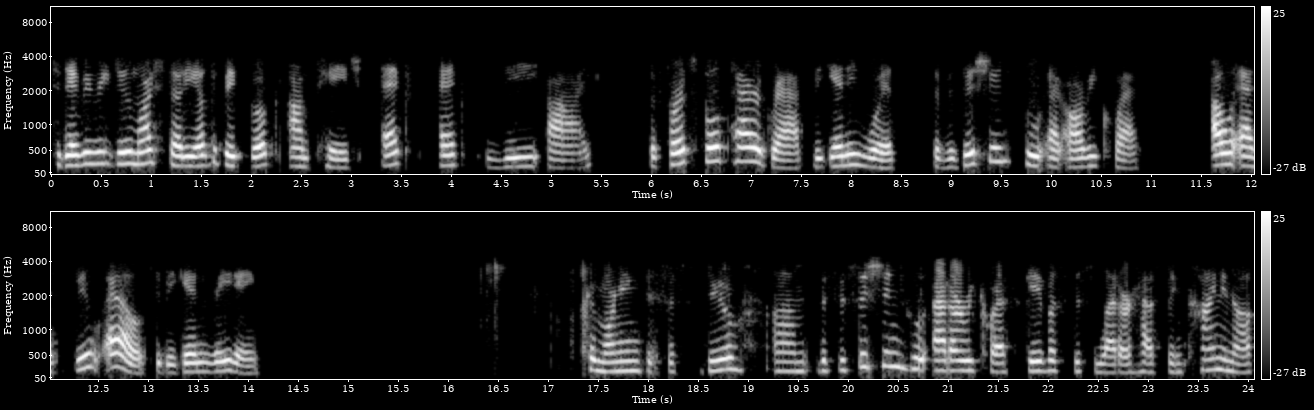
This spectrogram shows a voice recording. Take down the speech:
Today we resume our study of the Big Book on page XXVI, the first full paragraph beginning with the physician who, at our request, I will ask L to begin reading. Good morning. This is Du. Um, the physician who, at our request, gave us this letter has been kind enough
